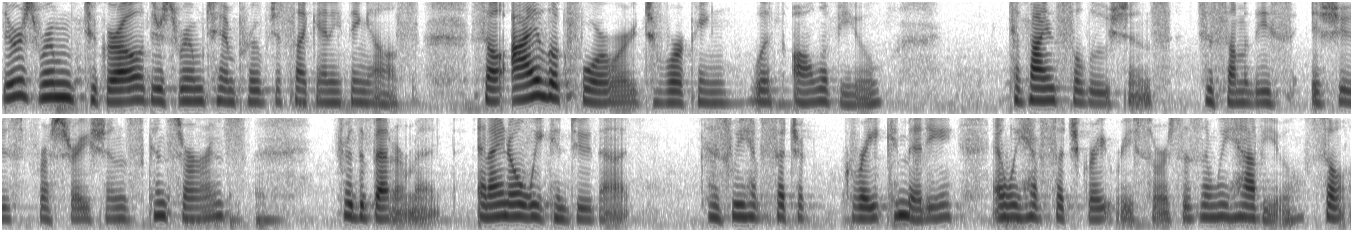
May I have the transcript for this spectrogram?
there's room to grow, there's room to improve, just like anything else. So I look forward to working with all of you to find solutions to some of these issues, frustrations, concerns for the betterment. And I know we can do that because we have such a great committee and we have such great resources and we have you. So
